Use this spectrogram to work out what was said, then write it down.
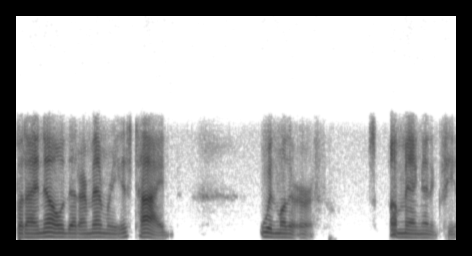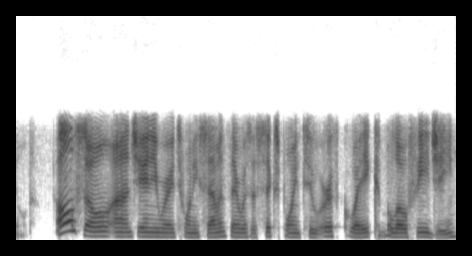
But I know that our memory is tied with Mother Earth, a magnetic field. Also, on January 27th, there was a 6.2 earthquake below Fiji.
